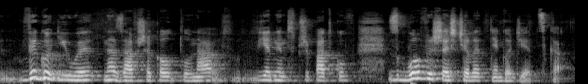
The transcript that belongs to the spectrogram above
wygoniły na zawsze kołtuna, w jednym z przypadków z głowy sześcioletniego dziecka.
